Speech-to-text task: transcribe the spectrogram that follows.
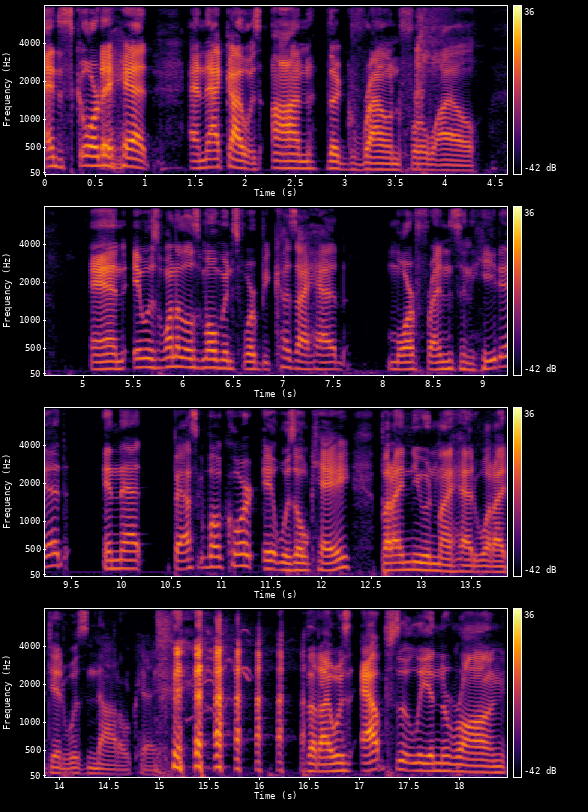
and scored a hit. And that guy was on the ground for a while. And it was one of those moments where because I had more friends than he did in that basketball court, it was okay. But I knew in my head what I did was not okay. that I was absolutely in the wrong.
